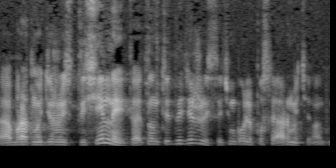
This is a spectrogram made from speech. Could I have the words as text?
Обратно держись. Ты сильный, поэтому ты, держись. Тем более после армии тебе надо.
